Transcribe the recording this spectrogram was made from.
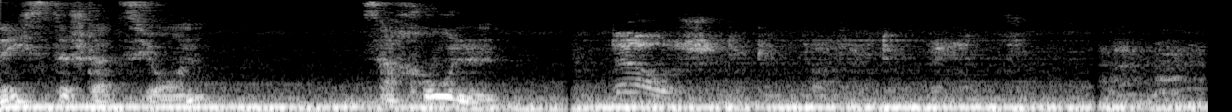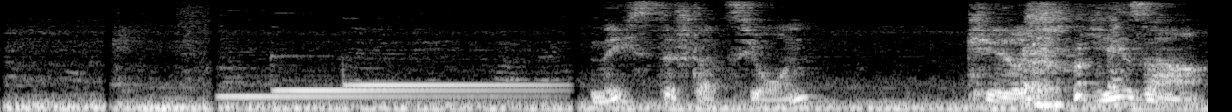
Nächste Station rechts. Nächste Station Kirch Jesa.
